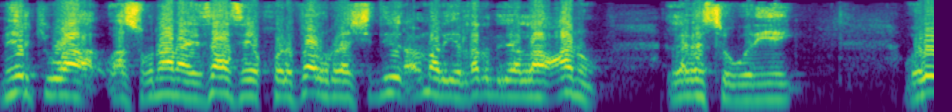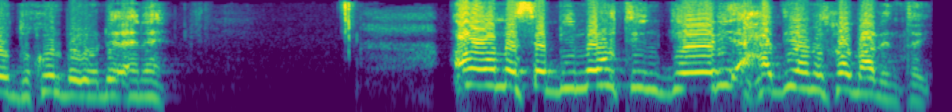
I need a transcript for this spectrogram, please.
Meherkii waa waa sugnaanaya saasay khulafaa rashidiin cumar iyo radi allahu canhu laga soo wariyey. Walow dukuul bayu dhicine. Aw mase bimowtin geeri axadiha midkood baa dhintay.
